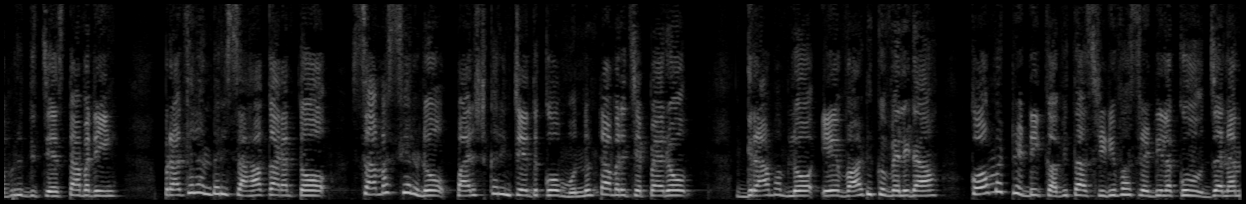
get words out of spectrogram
అభివృద్ధి చేస్తామని ప్రజలందరి సహకారంతో సమస్యలను పరిష్కరించేందుకు ముందుంటామని చెప్పారు. గ్రామంలో ఏ వార్డుకు వెళ్ళినా కోమటిరెడ్డి కవిత శ్రీనివాస్ రెడ్డిలకు జనం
